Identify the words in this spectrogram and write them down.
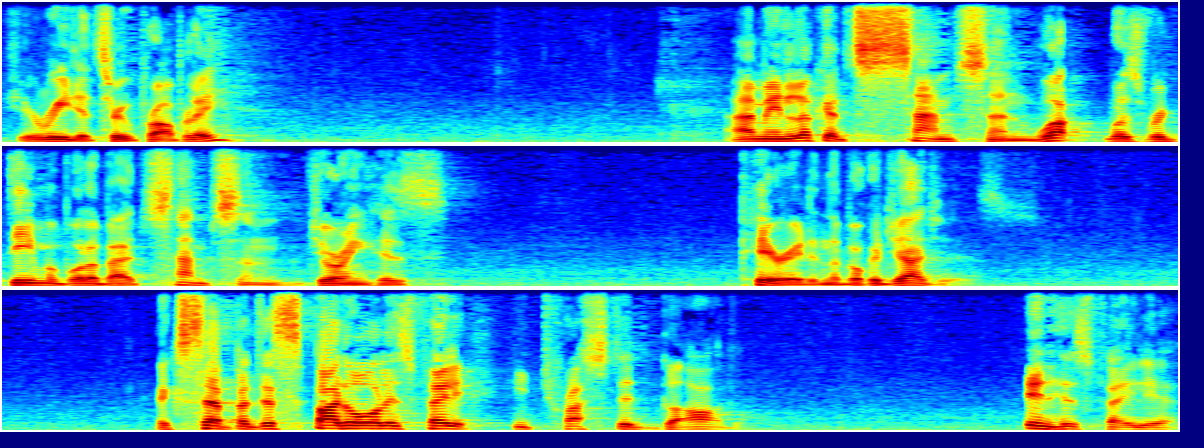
if you read it through properly. I mean, look at Samson. What was redeemable about Samson during his period in the book of Judges? Except that despite all his failure, he trusted God in his failure.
